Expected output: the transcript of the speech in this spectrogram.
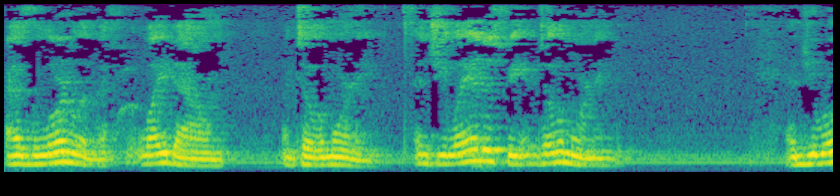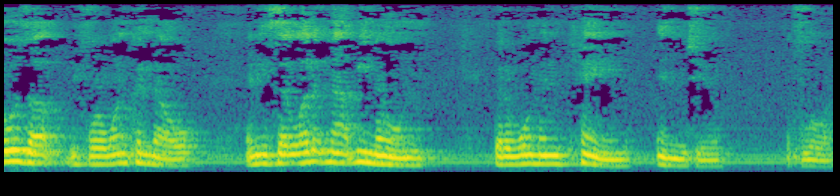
as the Lord liveth, lie down until the morning. And she lay at his feet until the morning. And she rose up before one could know. And he said, Let it not be known that a woman came into the floor.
